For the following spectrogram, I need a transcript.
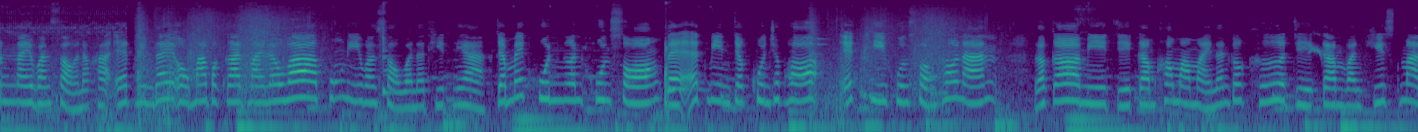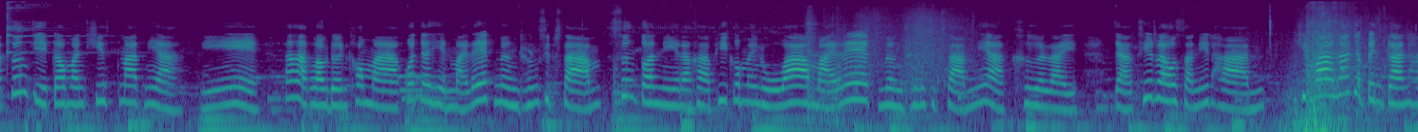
นในวันเสาร์นะคะแอดมินได้ออกมาประกาศใหม่แล้วว่าพรุ่งนี้วันเสาร์วันอาทิตย์เนี่ยจะไม่คูณเงินคูณ 2 แต่แอดมินจะคูณเฉพาะ XP คูณ 2 เท่านั้น แล้วก็มีกิจกรรมเข้ามาใหม่นั่นก็คือกิจกรรมวันคริสต์มาสซึ่งกิจกรรมวันคริสต์มาสเนี่ยนี่ถ้าหากเราเดินเข้ามาก็จะเห็นหมายเลข1ถึง13 ซึ่งตอนนี้นะคะ พี่ก็ไม่รู้ว่าหมายเลข1ถึง13 เนี่ยคืออะไร จากที่เราสันนิษฐาน คิดว่าน่าจะเป็นการห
